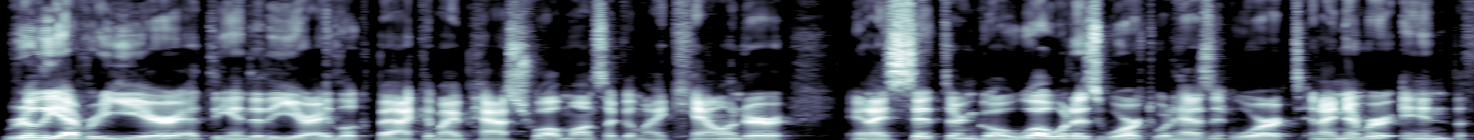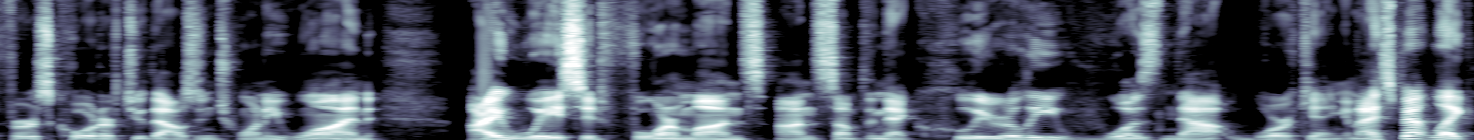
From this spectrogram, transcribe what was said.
really every year at the end of the year, I look back at my past 12 months, look at my calendar, and I sit there and go, whoa, what has worked? What hasn't worked? And I remember in the first quarter of 2021, I wasted four months on something that clearly was not working. And I spent like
